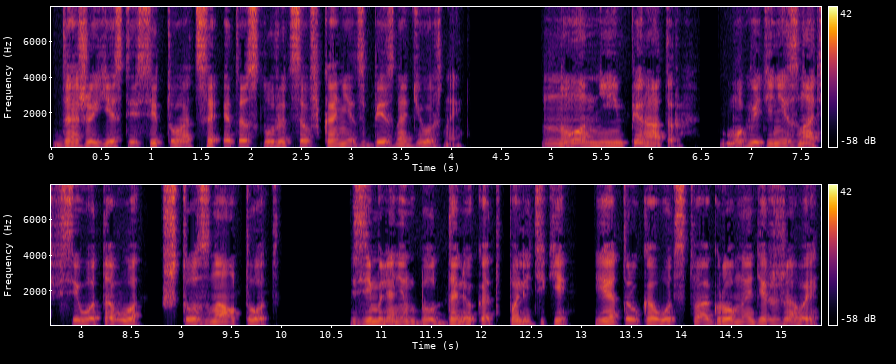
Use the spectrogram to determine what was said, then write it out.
даже если ситуация эта служится в конец безнадежной. Но он не император, мог ведь и не знать всего того, что знал тот. Землянин был далек от политики и от руководства огромной державой,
